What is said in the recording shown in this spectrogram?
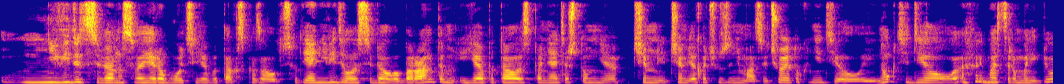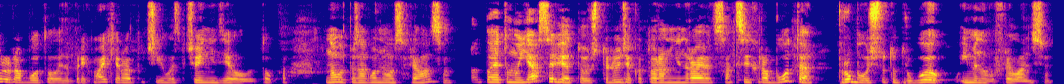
не видят себя на своей работе, я бы так сказала. То есть вот я не видела себя лаборантом, и я пыталась понять, а что мне, чем, чем я хочу заниматься, и что я только не делала. И ногти делала, и мастером маникюра работала, и на парикмахера отучилась. Что я не делала только. Но вот познакомилась с фрилансом. Поэтому я советую, что люди, которым не нравится их работа, пробовать что-то другое именно во фрилансе.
